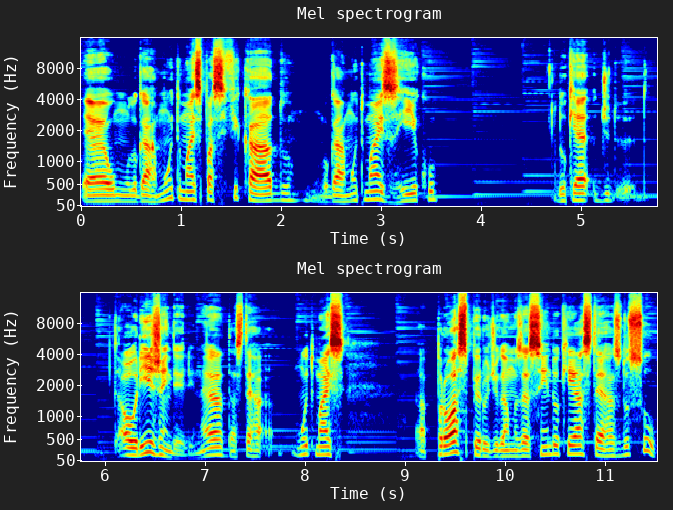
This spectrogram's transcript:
É um lugar muito mais pacificado, um lugar muito mais rico do que a, de, a origem dele, né? Das terras muito mais uh, próspero, digamos assim, do que as terras do sul.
